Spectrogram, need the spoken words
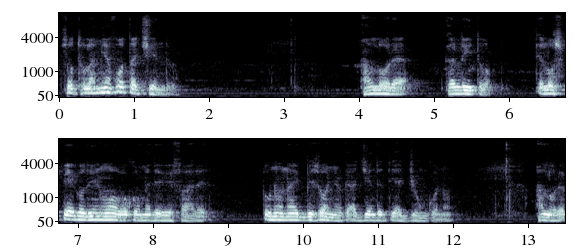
sotto la mia foto a centro. Allora, Carlito, te lo spiego di nuovo come devi fare. Tu non hai bisogno che la gente ti aggiungano. Allora,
